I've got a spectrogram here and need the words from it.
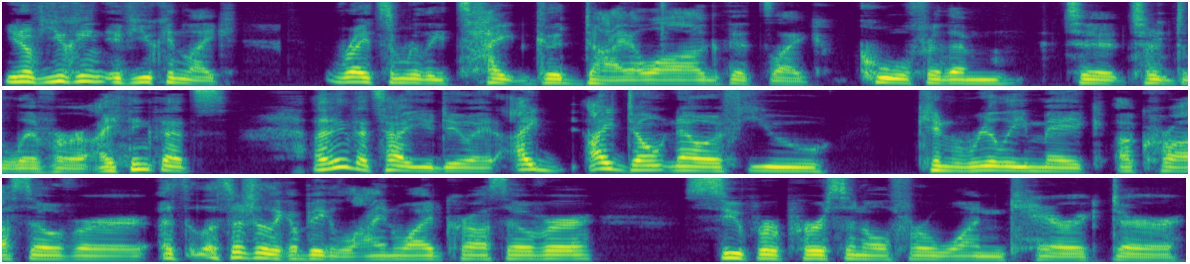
you know, if you can if you can like write some really tight good dialogue that's like cool for them to to deliver, I think that's I think that's how you do it. I I don't know if you can really make a crossover, especially like a big line wide crossover, super personal for one character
